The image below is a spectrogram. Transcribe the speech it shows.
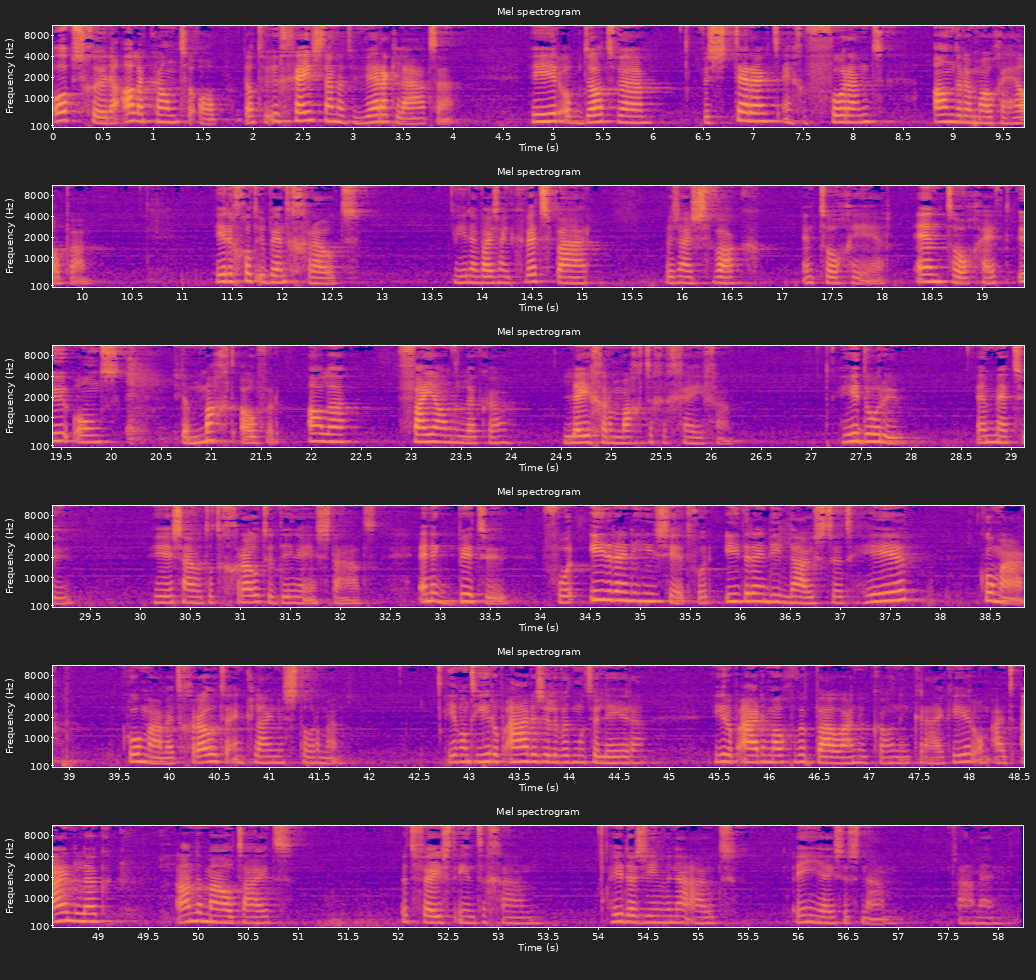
opschudden, alle kanten op. Dat we uw geest aan het werk laten. Heer, opdat we versterkt en gevormd anderen mogen helpen. Heere God, u bent groot. Heer, en wij zijn kwetsbaar. We zijn zwak. En toch, Heer, en toch heeft u ons de macht over alle vijandelijke legermachten gegeven. Heer, door u en met u, Heer, zijn we tot grote dingen in staat. En ik bid u voor iedereen die hier zit, voor iedereen die luistert, Heer, Kom maar, kom maar met grote en kleine stormen. Want hier op aarde zullen we het moeten leren. Hier op aarde mogen we bouwen aan uw koninkrijk, Heer, om uiteindelijk aan de maaltijd het feest in te gaan. Heer, daar zien we naar uit. In Jezus' naam. Amen.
